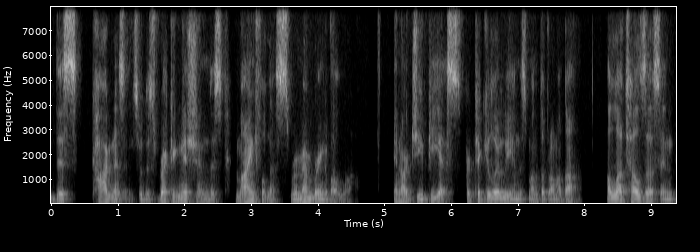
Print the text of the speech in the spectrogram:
this cognizance or this recognition, this mindfulness, remembering of Allah. And our GPS, particularly in this month of Ramadan, Allah tells us in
